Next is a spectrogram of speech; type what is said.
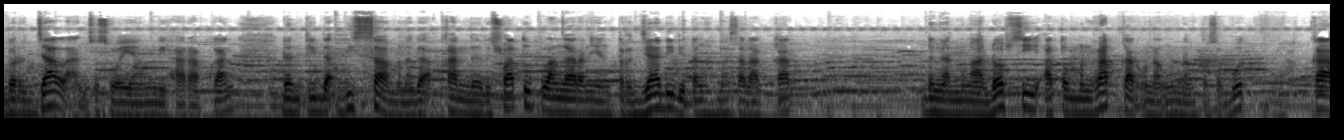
berjalan sesuai yang diharapkan dan tidak bisa menegakkan dari suatu pelanggaran yang terjadi di tengah masyarakat dengan mengadopsi atau menerapkan undang-undang tersebut, maka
